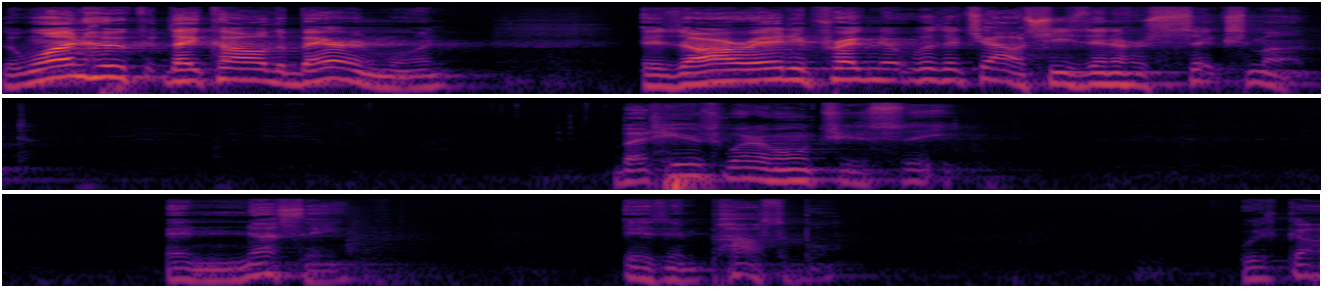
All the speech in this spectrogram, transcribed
the one who they call the barren one, is already pregnant with a child. She's in her sixth month. But here's what I want you to see. And nothing is impossible with God.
